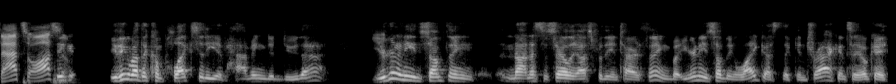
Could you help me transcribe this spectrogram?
That's awesome. Think, you think about the complexity of having to do that. Yeah. You're going to need something, not necessarily us for the entire thing, but you're going to need something like us that can track and say, okay,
